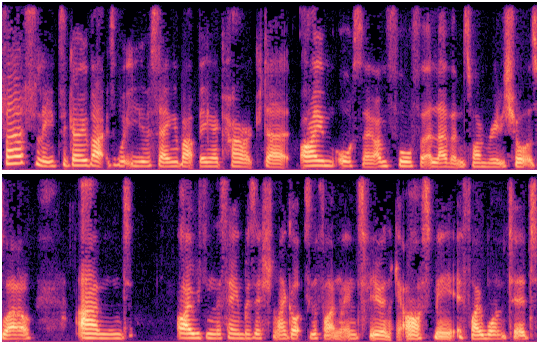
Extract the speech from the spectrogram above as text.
firstly to go back to what you were saying about being a character i'm also i'm four foot 11 so i'm really short as well. And I was in the same position. I got to the final interview and they asked me if I wanted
